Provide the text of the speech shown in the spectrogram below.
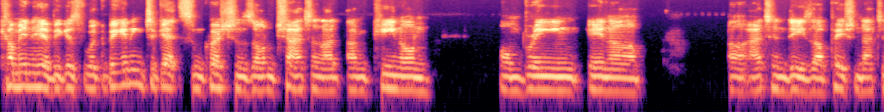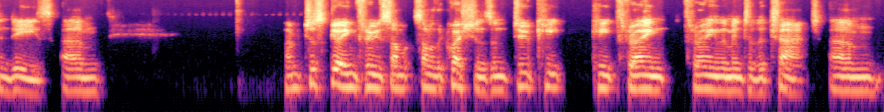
come in here because we're beginning to get some questions on chat, and I, am keen on on bringing in our our attendees, our patient attendees. Um, I'm just going through some some of the questions, and do keep keep throwing throwing them into the chat. Um,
